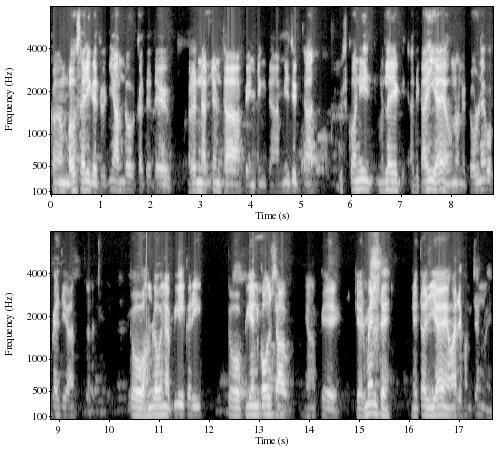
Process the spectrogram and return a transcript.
बहुत सारी गतिविधियाँ हम लोग करते थे। भरतनाट्यम था, पेंटिंग था, म्यूज़िक था। उसको नहीं मतलब एक अधिकारी है उन्होंने तोड़ने को कह दिया। तो हम लोगों ने अपील करी। तो पी एन कौल साहब यहाँ के चेयरमैन थे, नेताजी आए हमारे फ़ंक्शन में।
